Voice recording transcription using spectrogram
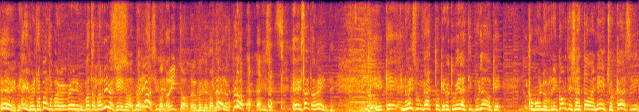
Eh, mirá que con esta pata para, pata para arriba Sí, no, no, es fácil. eh. Pero- pero Claro, Condorito. plop. Exactamente. Eh, que no es un gasto que no estuviera estipulado, que como los recortes ya estaban hechos casi,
